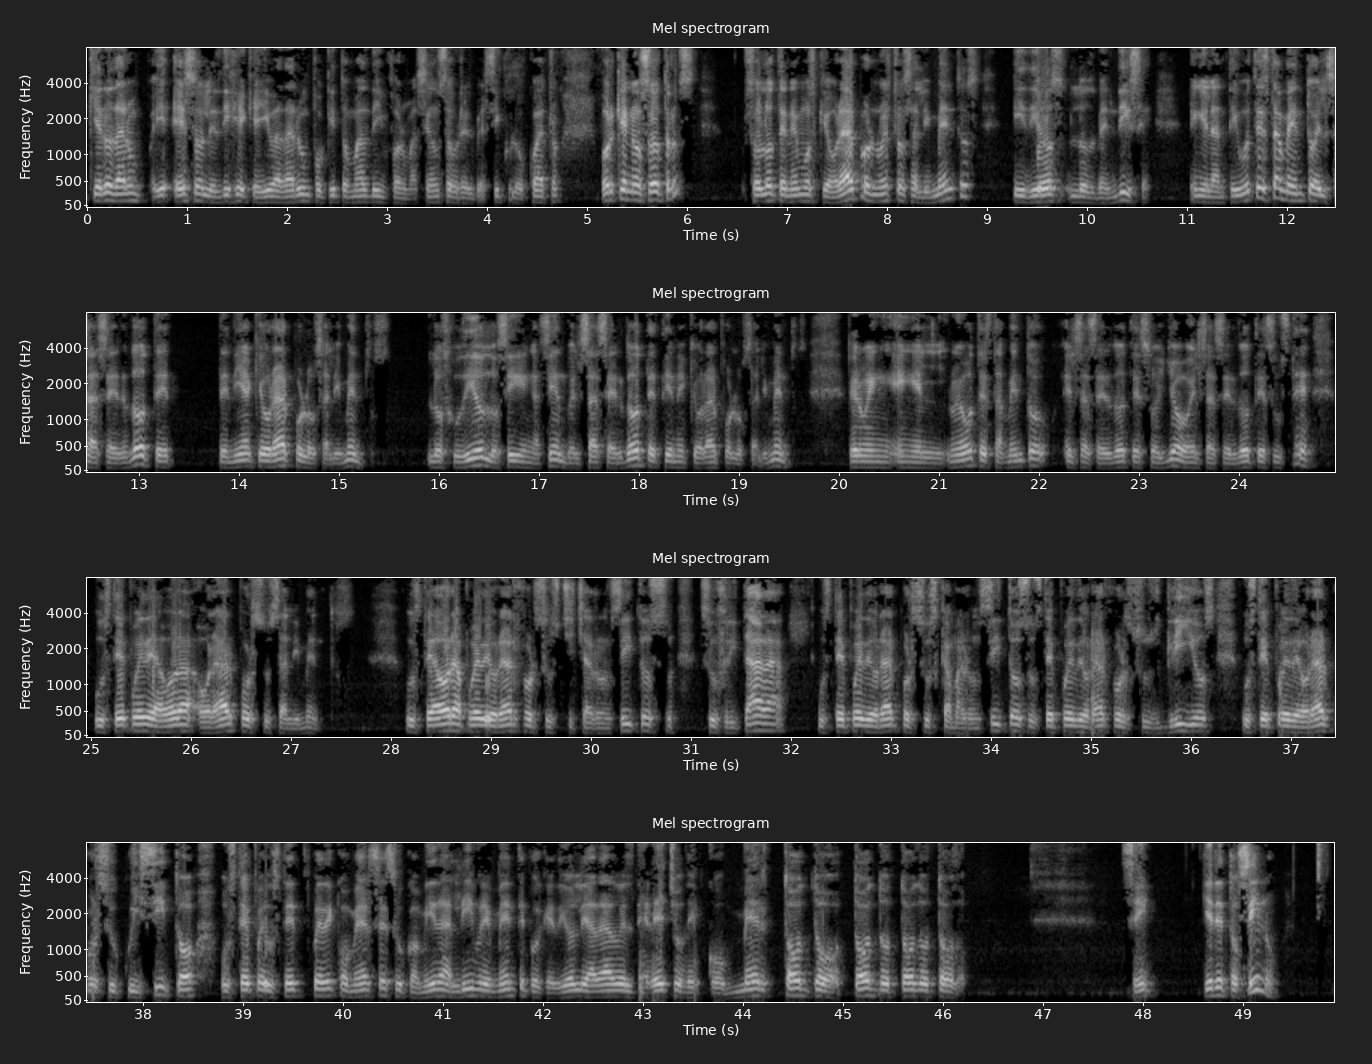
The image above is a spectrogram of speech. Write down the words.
Quiero dar un, eso les dije que iba a dar un poquito más de información sobre el versículo 4, porque nosotros solo tenemos que orar por nuestros alimentos y Dios los bendice. En el Antiguo Testamento el sacerdote tenía que orar por los alimentos. Los judíos lo siguen haciendo, el sacerdote tiene que orar por los alimentos. Pero en, el Nuevo Testamento el sacerdote soy yo, el sacerdote es usted. Usted puede ahora orar por sus alimentos. Usted ahora puede orar por sus chicharroncitos, su, fritada, usted puede orar por sus camaroncitos, usted puede orar por sus grillos, usted puede orar por su cuisito, usted puede, usted puede comerse su comida libremente porque Dios le ha dado el derecho de comer todo, todo, todo, todo. ¿Sí? ¿Quiere tocino?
